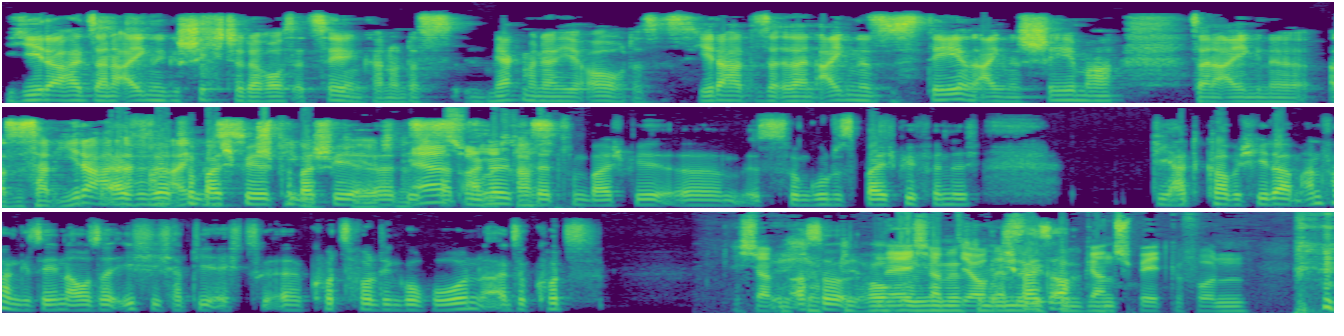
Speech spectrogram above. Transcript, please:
jeder halt seine eigene Geschichte daraus erzählen kann und das merkt man ja hier auch. Das ist, jeder hat se- sein eigenes System, ein eigenes Schema, seine eigene, also es hat jeder hat also einfach ja ein zum Beispiel, Spiel zum Beispiel äh, gespielt. die Ja, Das ist Stadt krass. zum Beispiel ähm, ist so ein gutes Beispiel, finde ich. Die hat, glaube ich, jeder am Anfang gesehen, außer ich. Ich habe die echt äh, kurz vor den Goronen, also kurz, Ich habe Ich Ach so, hab die auch nee, ich habe die auch Ich weiß auch ganz spät gefunden.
